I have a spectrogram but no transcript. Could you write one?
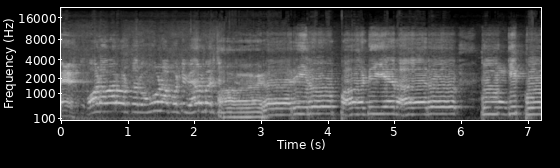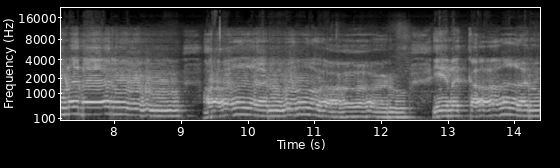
ஏ, போன வாரம் ஒருத்தர் ஊனா போட்டு வேற மாதிரி பாடியதாரோ தூங்கி போனதாரோ ஆரோ ஆரோ எனக்காரோ.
